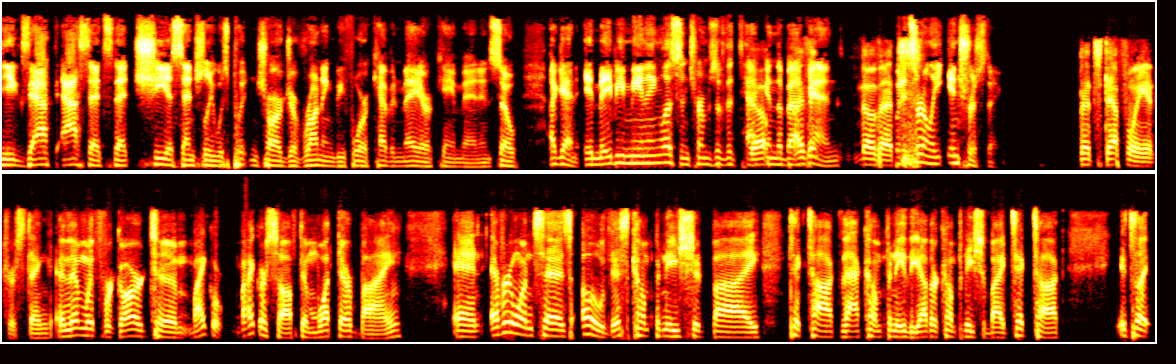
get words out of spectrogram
the exact assets that she essentially was put in charge of running before Kevin Mayer came in. And so, again, it may be meaningless in terms of the tech Yep, and the back think- end, No, that's but it's certainly interesting. That's definitely interesting. And then with regard to micro, Microsoft and what they're buying, and everyone says, "Oh, this company should buy TikTok, that company, the other company should buy TikTok." It's like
